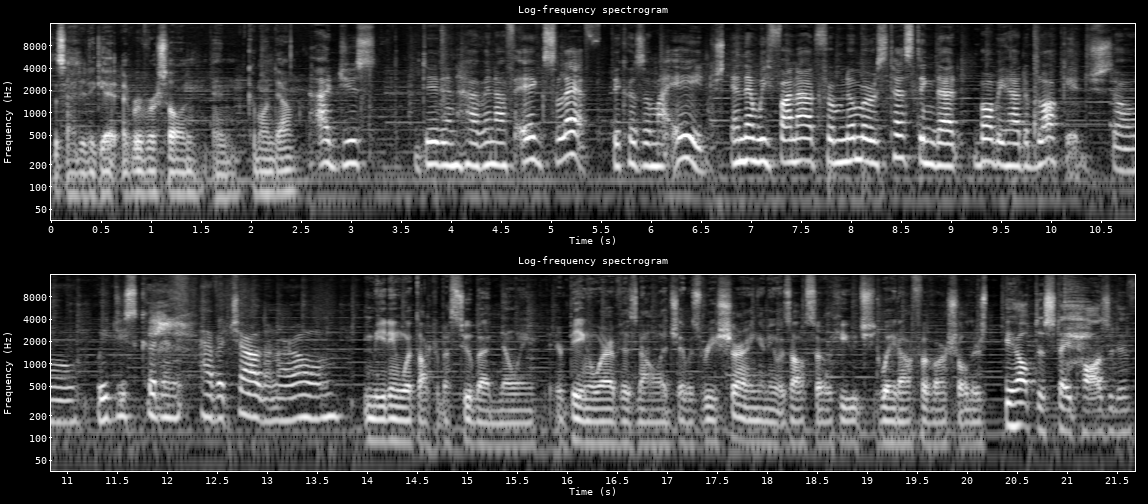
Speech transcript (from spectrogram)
decided to get a reversal and, and come on down. I just didn't have enough eggs left because of my age. And then we found out from numerous testing that Bobby had a blockage, so we just couldn't have a child on our own. Meeting with Dr. Bastuba, knowing or being aware of his knowledge, it was reassuring and it was also a huge weight off of our shoulders. He helped us stay positive,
